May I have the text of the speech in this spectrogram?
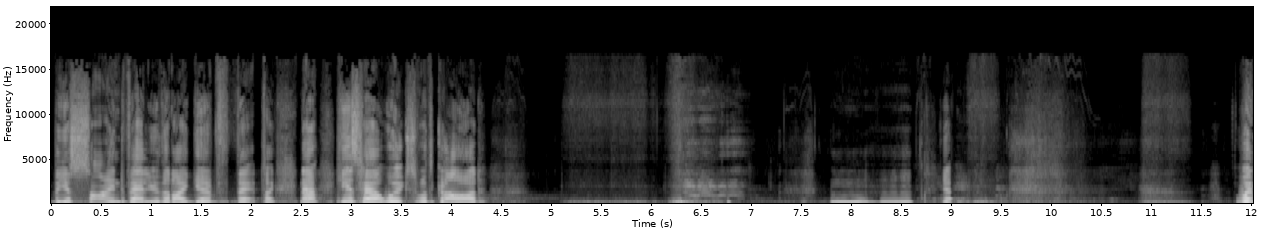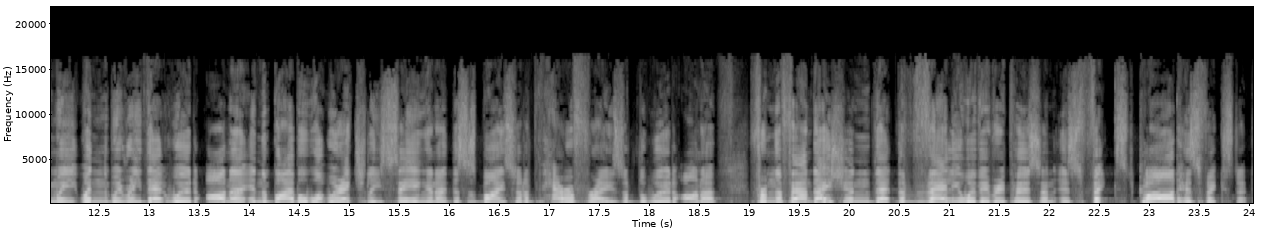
the assigned value that I give that. Now, here's how it works with God. mm-hmm. Yeah. When we, when we read that word honor in the Bible, what we're actually seeing, and this is my sort of paraphrase of the word honor, from the foundation that the value of every person is fixed, God has fixed it.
